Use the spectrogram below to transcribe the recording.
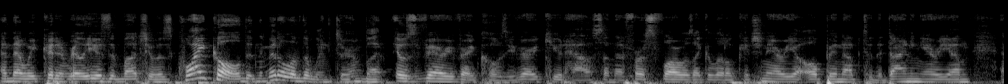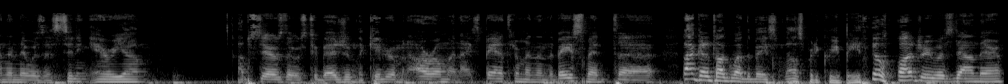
and then we couldn't really use it much. It was quite cold in the middle of the winter, but it was very very cozy, very cute house. On the first floor was like a little kitchen area, open up to the the dining area, and then there was a sitting area. Upstairs there was two bedroom, the kid room and our room, a nice bathroom, and then the basement. Uh, not going to talk about the basement. That was pretty creepy. The laundry was down there,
